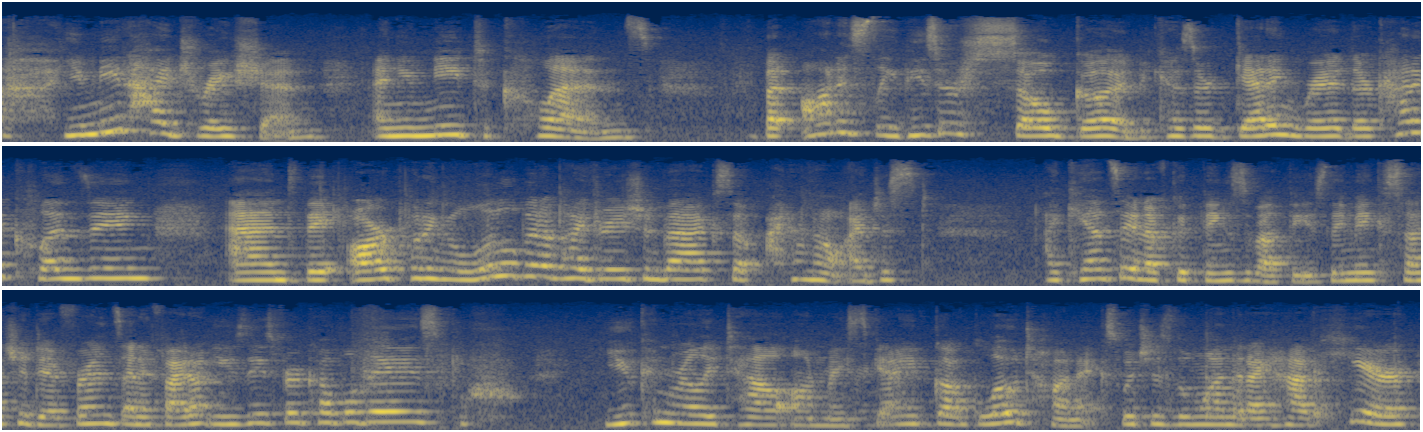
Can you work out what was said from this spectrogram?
you need hydration and you need to cleanse. But honestly, these are so good because they're getting rid, they're kind of cleansing and they are putting a little bit of hydration back. So I don't know, I just, I can't say enough good things about these. They make such a difference. And if I don't use these for a couple days, you can really tell on my skin. You've got Glow Tonics, which is the one that I have here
